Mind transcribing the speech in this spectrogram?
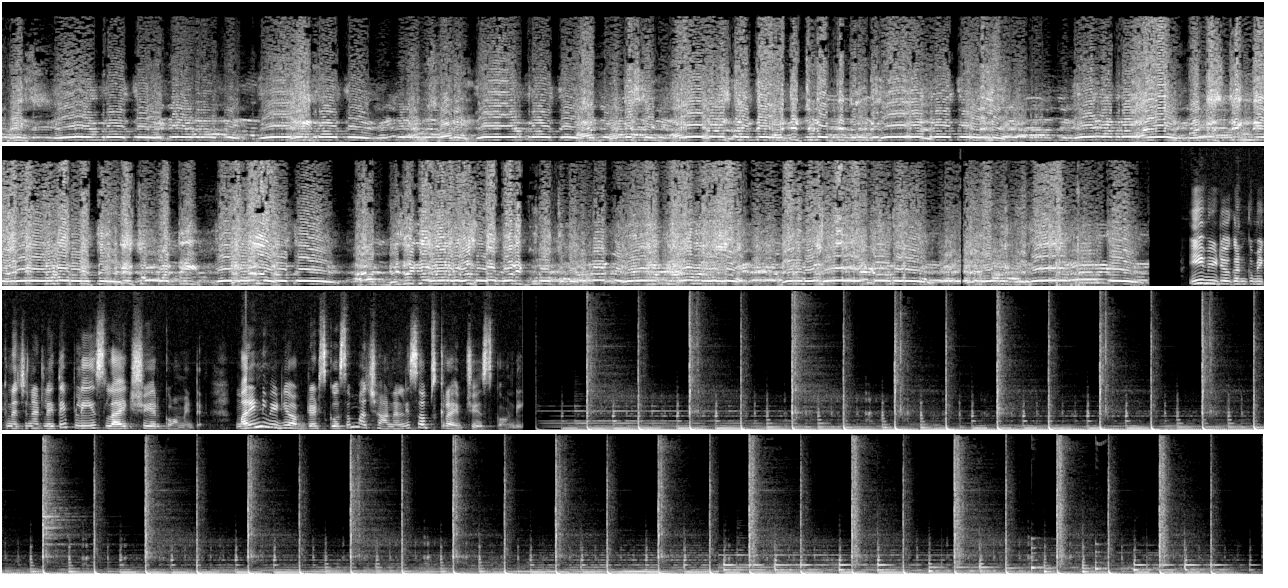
ప్లీజ్. జై అమరావతి! జై అమరావతి! జై అమరావతి ఐఎమ్ నిజంగా నేను మనస్తాపానికి గురవుతున్నాను నేను మనస్తాపానికి. ఈ వీడియో కనుక మీకు నచ్చినట్లయితే ప్లీజ్ లైక్ షేర్ కామెంట్ మరిన్ని వీడియో అప్డేట్స్ కోసం మా ఛానల్ని సబ్స్క్రైబ్ చేసుకోండి.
